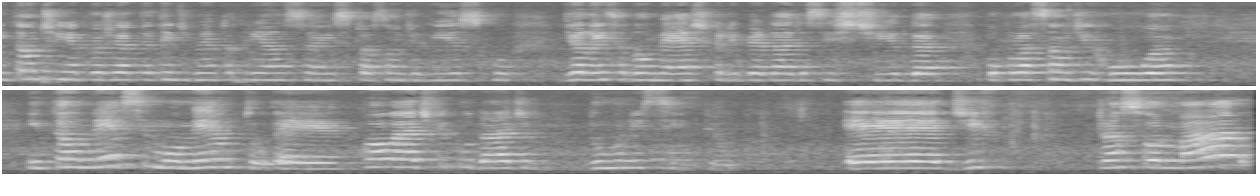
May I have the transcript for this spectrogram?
Então tinha projeto de atendimento à criança em situação de risco, violência doméstica, liberdade assistida, população de rua. Então nesse momento, é, qual é a dificuldade do município? É de transformar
